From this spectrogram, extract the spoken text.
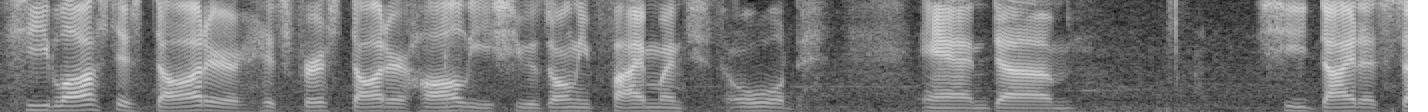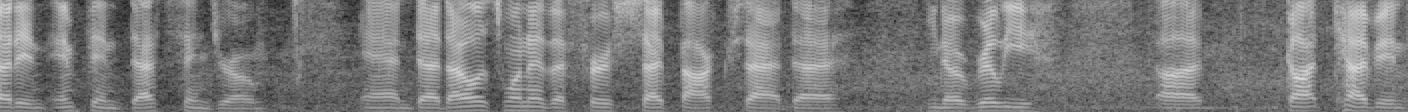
he lost his daughter, his first daughter Holly. She was only five months old, and um, she died of sudden infant death syndrome. And uh, that was one of the first setbacks that uh, you know really uh, got Kevin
